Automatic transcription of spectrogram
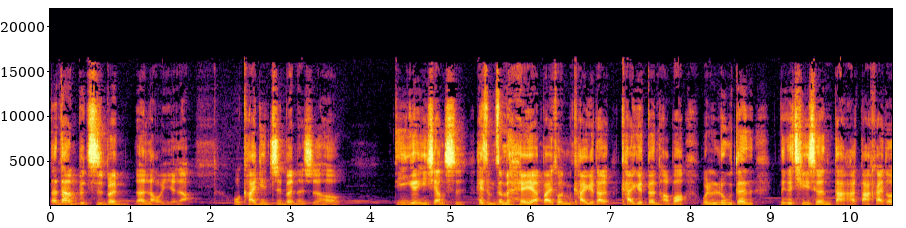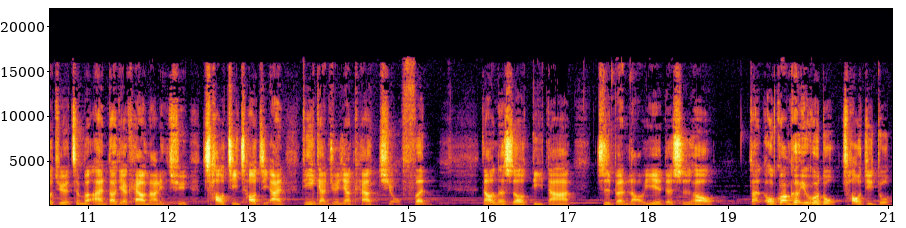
但当然不是资本的老爷啦。我开进资本的时候。第一个印象是，嘿，怎么这么黑啊？拜托你们开一个灯，开一个灯好不好？我的路灯那个汽车打打开都觉得这么暗，到底要开到哪里去？超级超级暗，第一感觉像开到九份。然后那时候抵达资本老爷的时候，但哦，光客有够多，超级多，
